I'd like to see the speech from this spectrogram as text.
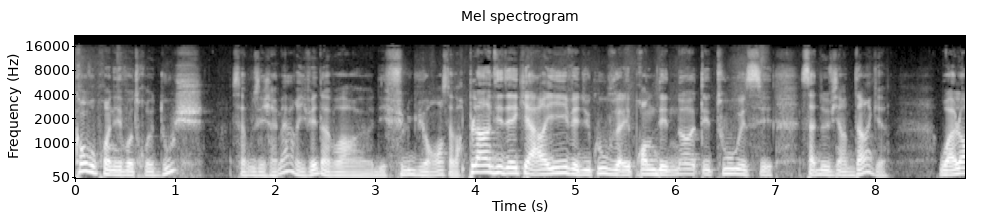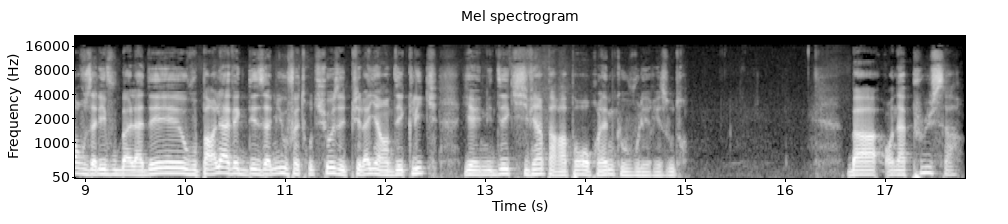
quand vous prenez votre douche, ça vous est jamais arrivé d'avoir euh, des fulgurances, d'avoir plein d'idées qui arrivent et du coup vous allez prendre des notes et tout et ça devient dingue? Ou alors vous allez vous balader, ou vous parlez avec des amis, vous faites autre chose, et puis là il y a un déclic, il y a une idée qui vient par rapport au problème que vous voulez résoudre. Bah, on n'a plus ça.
